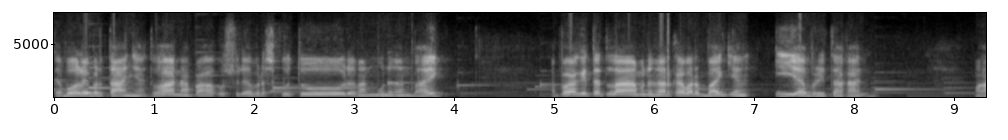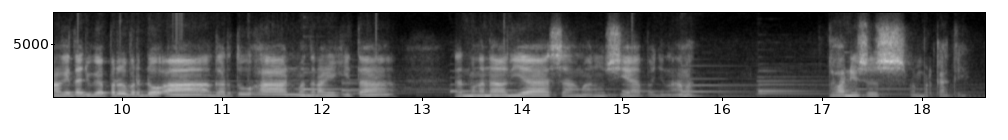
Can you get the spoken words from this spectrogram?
Kita boleh bertanya, Tuhan, apakah aku sudah bersekutu denganmu dengan baik? Apakah kita telah mendengar kabar baik yang ia beritakan? Maka kita juga perlu berdoa agar Tuhan menerangi kita, dan mengenal Dia, Sang Manusia Penyelamat. Tuhan Yesus memberkati.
